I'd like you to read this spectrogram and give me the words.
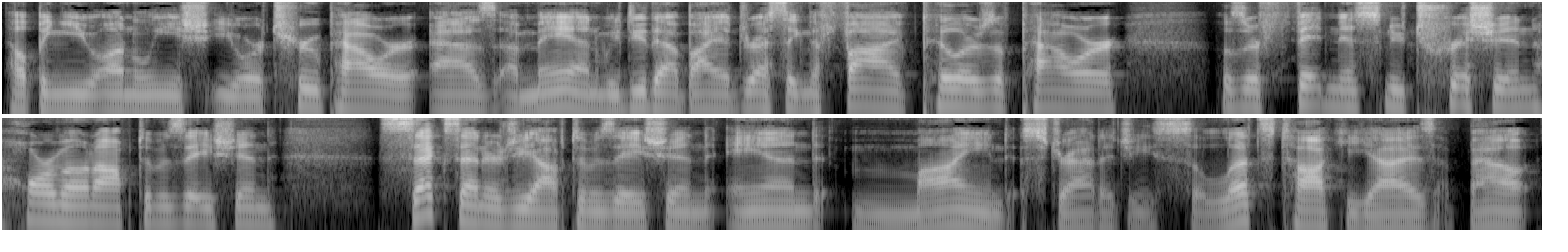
helping you unleash your true power as a man. We do that by addressing the five pillars of power. Those are fitness, nutrition, hormone optimization, sex energy optimization, and mind strategy. So let's talk, you guys, about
